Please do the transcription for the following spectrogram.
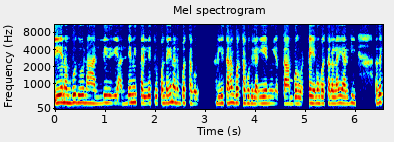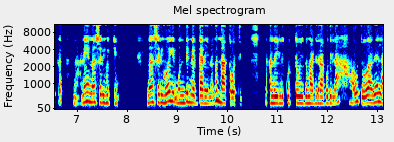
ಏನಂಬುದು ನಾ ಅಲ್ಲಿ ಅಲ್ಲೇನಿ ತಲ್ಲೆ ತಿಳ್ಕೊಂಡಾಗ ನನಗ್ ಗೊತ್ತಾಗೋದು. ಅಲ್ಲಿ ತನಕ ಗೊತ್ತಾಗೋದಿಲ್ಲ. ಏನು ಎತ್ತ, ಅಂಬುದು ಒಟ್ಟೆ ಏನು ಗೊತ್ತಾಗಲ್ಲ ಯಾರಿಗಿ. ಅದಕ್ಕೆ ನಾನೇ ಇನ್ನೊಂದ್ಸರಿ ಹೋಗ್ತೀನಿ. ಇನ್ನೊಂದ್ಸರಿ ಹೋಗಿ ಮುಂದಿನ ನಿರ್ಧಾರ ಏನನ್ನ ನಾ ತಗೋತೀನಿ. ಯಾಕಂದ್ರೆ ಇಲ್ಲಿ ಕೂತು ಇದು ಮಾಡಿದ್ರೆ ಆಗೋದಿಲ್ಲ. ಹೌದು, ಅದೆಲ್ಲ.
